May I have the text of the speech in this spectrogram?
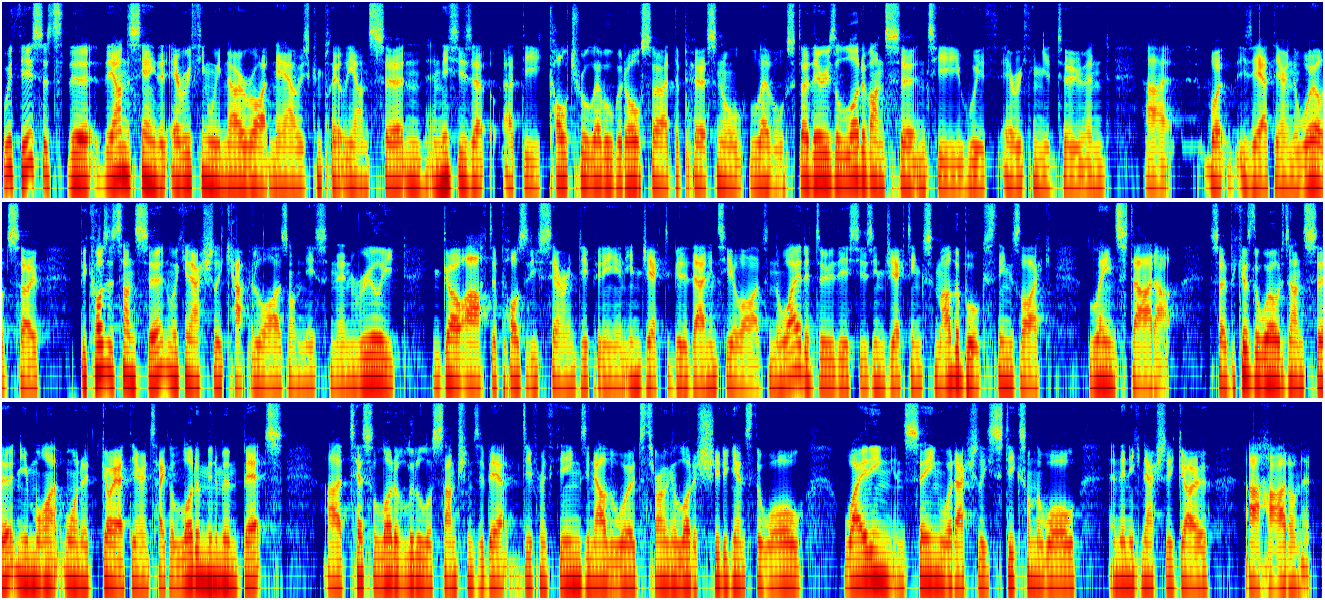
with this, it's the the understanding that everything we know right now is completely uncertain, and this is at, at the cultural level, but also at the personal level. So there is a lot of uncertainty with everything you do and uh, what is out there in the world. So because it's uncertain, we can actually capitalize on this and then really go after positive serendipity and inject a bit of that into your lives. And the way to do this is injecting some other books, things like Lean Startup. So because the world is uncertain, you might want to go out there and take a lot of minimum bets uh, test a lot of little assumptions about different things. In other words, throwing a lot of shit against the wall, waiting and seeing what actually sticks on the wall, and then you can actually go uh, hard on it.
